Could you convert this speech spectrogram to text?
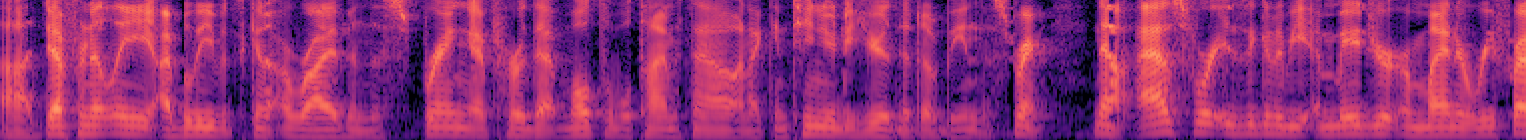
Uh, definitely, I believe it's going to arrive in the spring. I've heard that multiple times now, and I continue to hear that it'll be in the spring. Now, as for is it going to be a major or minor refresh?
